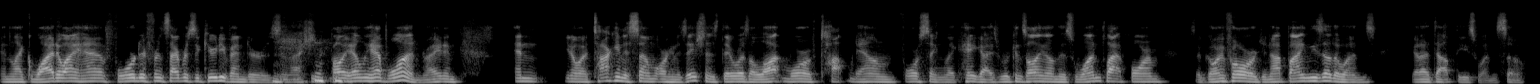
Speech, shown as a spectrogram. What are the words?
and like why do i have four different cybersecurity vendors? And i should probably only have one right? And and you know talking to some organizations there was a lot more of top down forcing like hey guys we're consolidating on this one platform. So going forward you're not buying these other ones. You got to adopt these ones. So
